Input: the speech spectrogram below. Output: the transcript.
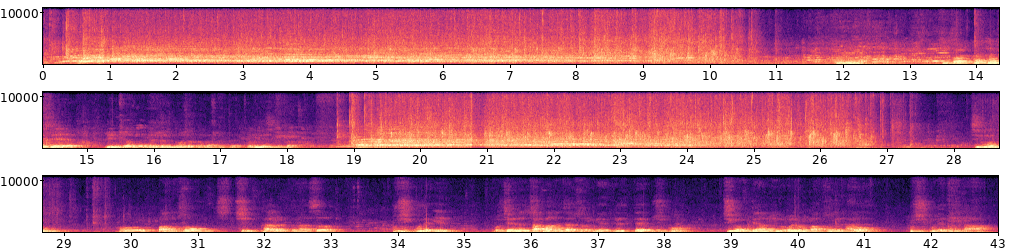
우리 시사 포커스에 민병희 대표님도 오셨던 것 같은데 어디 계십니까? 아. 지금 뭐 방송 침탈을 떠나서 99대 1, 뭐 쟤들 좌파들 자주 쓰는 게 1대 99. 지금 대한민국 언론 방송이 바로 99대 1이다.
